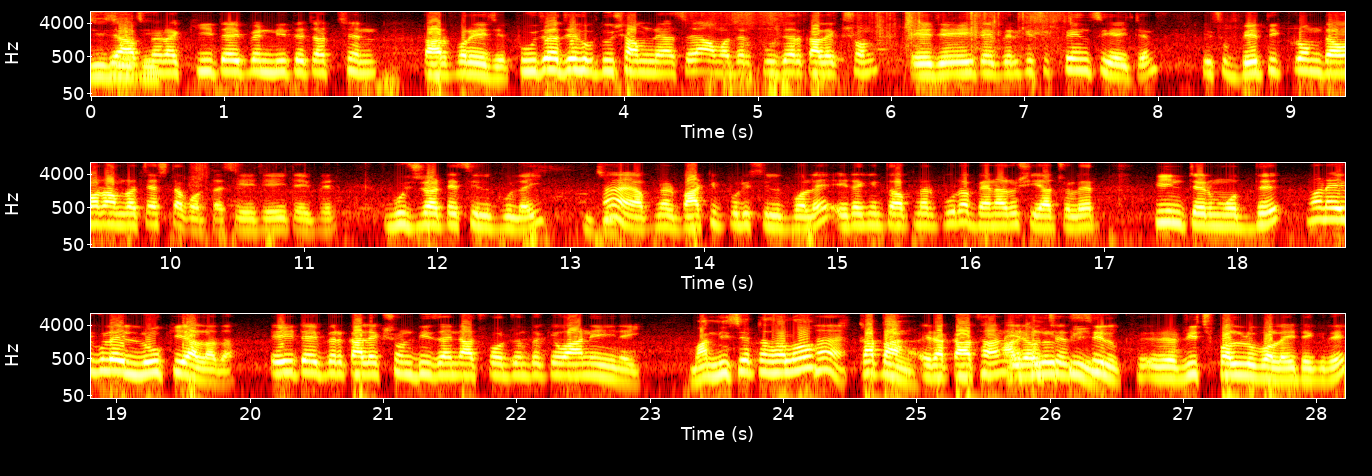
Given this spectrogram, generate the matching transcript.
যে। আপনারা কি টাইপের নিতে চাচ্ছেন তারপরে এই যে পূজা যেহেতু সামনে আছে আমাদের পূজার কালেকশন এই যে এই টাইপের কিছু ফেন্সি আইটেম কিছু ব্যতিক্রম দেওয়ার আমরা চেষ্টা করতেছি এই যে এই টাইপের গুজরাটে সিল্ক গুলাই। হ্যাঁ আপনার বাটিপুরি সিল্ক বলে। এটা কিন্তু আপনার পুরো বেনারসি আঁচলের প্রিন্টের মধ্যে। মানে এগুলাই লুকই আলাদা। এই টাইপের কালেকশন ডিজাইন আজ পর্যন্ত কেউ আনেই নাই। মানে নিচেরটা হলো হ্যাঁ। কাতান। এটা কাথান এটা হচ্ছে সিল্ক রিচ পাল্লু বলে এটাকে।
